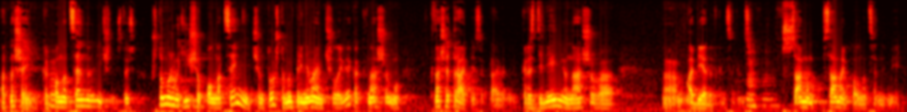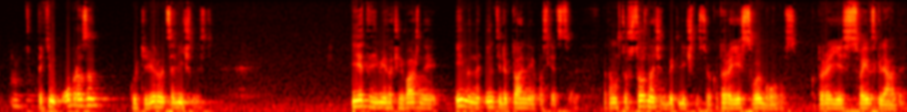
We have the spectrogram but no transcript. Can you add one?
отношений, как полноценную личность. То есть, что может быть еще полноценнее, чем то, что мы принимаем человека к нашему, к нашей трапезе, правильно, к разделению нашего э, обеда, в конце концов, uh-huh. в, самом, в самой полноценной мере. Uh-huh. Таким образом культивируется личность. И это имеет очень важные именно интеллектуальные последствия. Потому что что значит быть личностью, у которой есть свой голос, у которой есть свои взгляды,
